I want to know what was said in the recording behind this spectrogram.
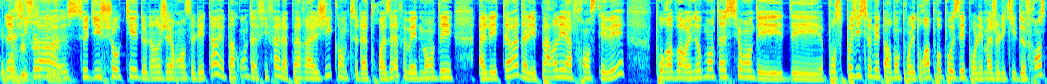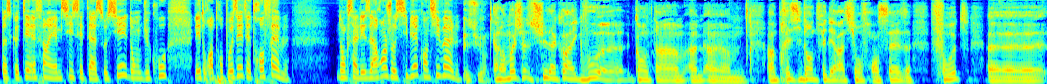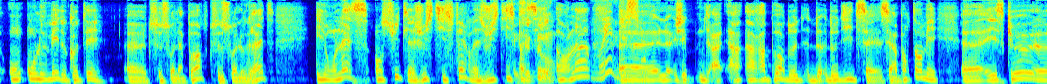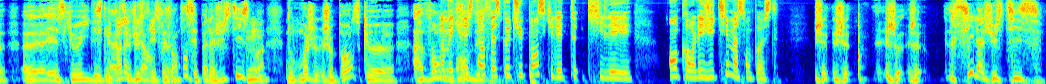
On la FIFA euh, se dit choquée de l'ingérence de l'État, mais par contre la FIFA n'a pas réagi quand la 3F avait demandé à l'État d'aller parler à France TV pour avoir une augmentation des, des pour se positionner pardon pour les droits proposés pour les matchs de l'équipe de France parce que TF1 et M6 étaient associés, donc du coup les droits proposés étaient trop faibles. Donc ça les arrange aussi bien quand ils veulent. Bien sûr. Alors moi je suis d'accord avec vous euh, quand un, un, un, un président de fédération française faute, euh, on, on le met de côté, euh, que ce soit Laporte, que ce soit Le Gret. Et on laisse ensuite la justice faire, la justice passer. Exactement. Or là, Oui, euh, le- un, un rapport d'audit, c'est important, mais euh, est-ce que euh, euh, est-ce que il est Ce n'est pas la justice, représentant C'est pas la justice, Mm. quoi. Donc moi, je, je pense que avant Non de mais des- Christophe, est-ce que tu penses qu'il est qu'il est encore légitime à son poste? Je, je, je, je- si la justice,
